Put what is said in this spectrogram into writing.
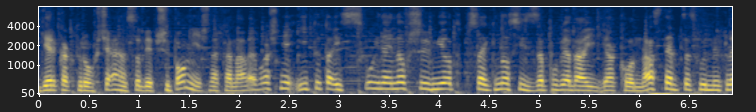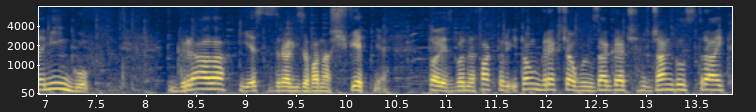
gierka, którą chciałem sobie przypomnieć na kanale właśnie i tutaj swój najnowszy miod Psygnosis zapowiada jako następcę słynnych Lemmingów. Gra jest zrealizowana świetnie. To jest Benefactor i tą grę chciałbym zagrać. Jungle Strike,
